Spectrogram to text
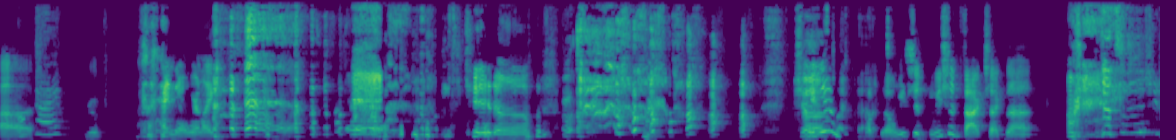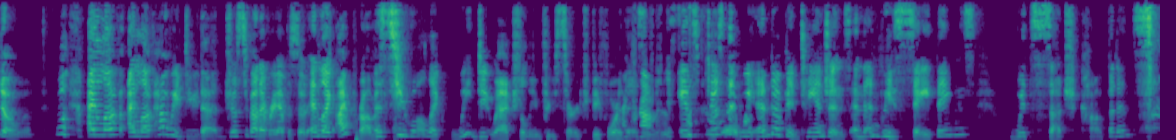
uh okay. group. I know we're like get 'em. Just Maybe like that. So we should we should fact check that. Okay. just you know well i love i love how we do that just about every episode. And like i promise you all like we do actually research before I this. promise. it's just that we end up in tangents and then we say things with such confidence.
